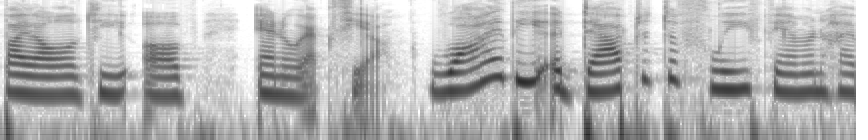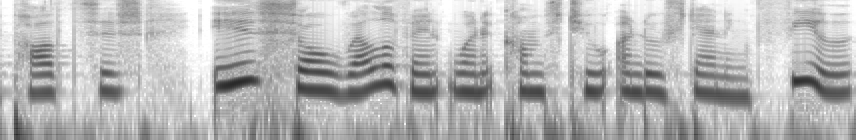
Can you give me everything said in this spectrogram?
biology of anorexia. Why the adapted to flee famine hypothesis is so relevant when it comes to understanding fear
